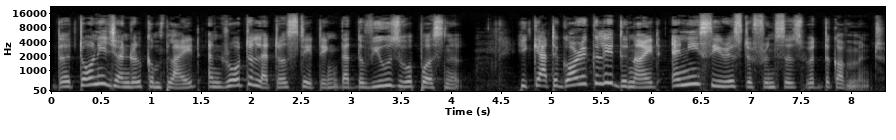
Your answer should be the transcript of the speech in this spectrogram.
The Attorney General complied and wrote a letter stating that the views were personal. He categorically denied any serious differences with the government.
